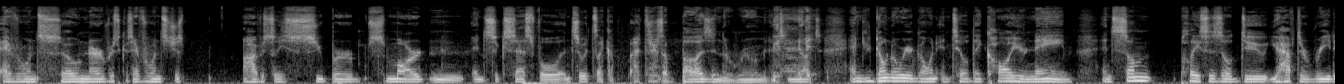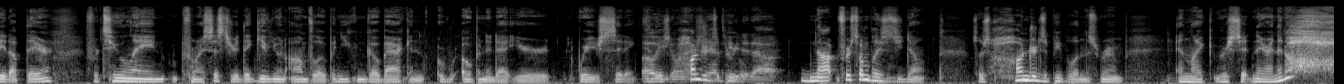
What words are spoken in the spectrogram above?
everyone's so nervous cuz everyone's just obviously super smart and, and successful and so it's like a there's a buzz in the room and it's nuts and you don't know where you're going until they call your name and some places will do you have to read it up there for tulane for my sister they give you an envelope and you can go back and open it at your where you're sitting oh, And Oh, you don't hundreds have of to people read it out. not for some places you don't. So there's hundreds of people in this room, and like we're sitting there, and then oh,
